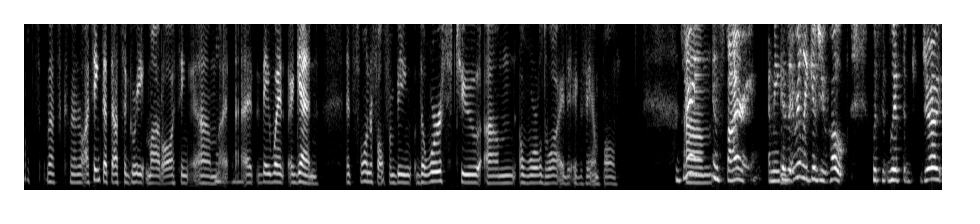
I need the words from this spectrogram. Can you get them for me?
That's that's commendable. I think that that's a great model. I think um, mm-hmm. I, I, they went again. It's wonderful from being the worst to um, a worldwide example. It's very um, inspiring. I mean, because it really gives you hope. With with drug,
